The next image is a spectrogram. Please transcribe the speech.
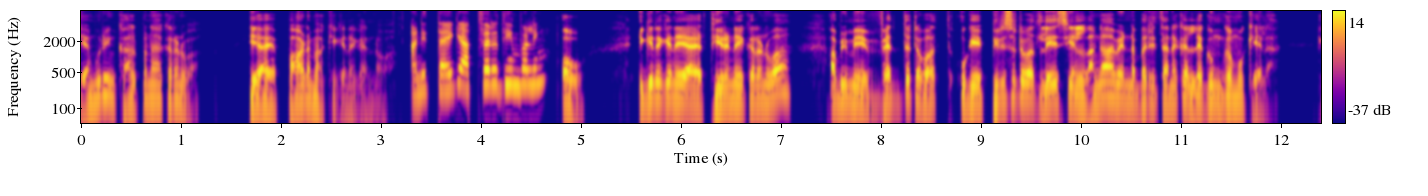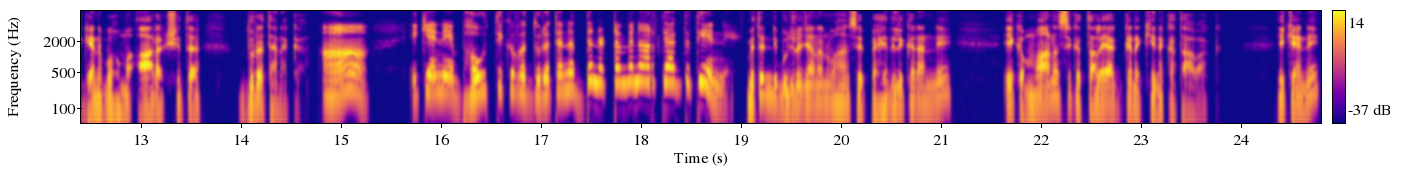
ගැඹුරින් කල්පනා කරනවා. ඒ අය පාඩමක් ඉගෙන ගන්නවා. අනිත් අයගේ අත්වැරදීම් වලින් ඔව්. ඉගෙනගෙන අය තීරණය කරනවා අපි මේ වැද්දටවත් උගේ පිරිසටවත් ලේසියෙන් ළඟා වෙන්න බැරි තැනක ලැබුම් ගමු කියලා. ඒ කියන්නේ බොහොම ආරක්ෂිත දුර තැනක. ආ ඒ කියන්නේ භෞතිකව දුරතනද්ද නැට්ටම් වෙන අර්ථයක්ද තියෙන්නේ? මෙතෙන්දි බුදුරජාණන් වහන්සේ පැහැදිලි කරන්නේ ඒක මානසික තලයක් ගැන කියන කතාවක්. ඒ කියන්නේ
